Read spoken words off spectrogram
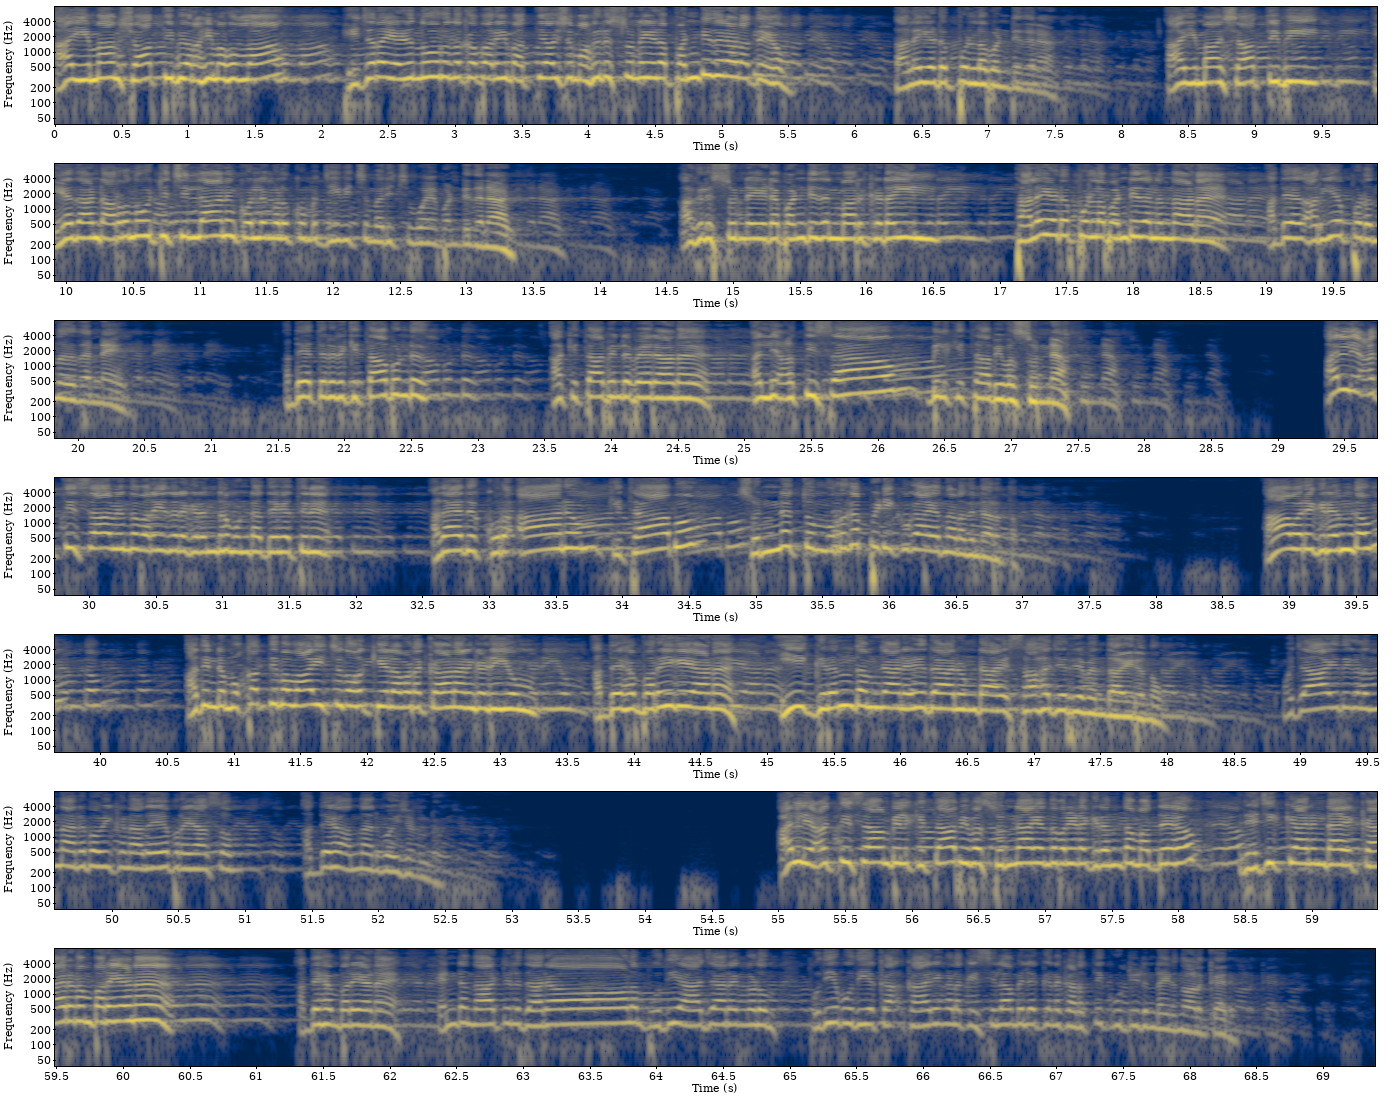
ആ ഇമാം ഷാത്തിബി റഹിമഹുല്ല ഹിജറ എഴുന്നൂറ് എന്നൊക്കെ പറയുമ്പോൾ അത്യാവശ്യം അഹുലുസുന്നയുടെ പണ്ഡിതനാണ് അദ്ദേഹം. തലയെടുപ്പുള്ള പണ്ഡിതനാണ്. ആ ഇമാം ഷാത്തിബി ഏതാണ്ട് അറുന്നൂറ്റി ചില്ലാനും കൊല്ലങ്ങൾക്ക് മുമ്പ് ജീവിച്ച് മരിച്ചുപോയ പണ്ഡിതനാണ്. അഖിലുസുന്നയുടെ പണ്ഡിതന്മാർക്കിടയിൽ തലയെടുപ്പുള്ള പണ്ഡിതൻ എന്നാണ് അദ്ദേഹം അറിയപ്പെടുന്നത് തന്നെ. അദ്ദേഹത്തിന് ഒരു കിതാബുണ്ട്. ആ കിതാബിന്റെ പേരാണ് അൽ ബിൽ കിതാബി അൽ എന്ന് പറയുന്ന ഒരു ഗ്രന്ഥമുണ്ട് അദ്ദേഹത്തിന്. അതായത് ഖുർആാനും കിതാബും സുന്നത്തും മുറുകെ പിടിക്കുക എന്നാണ് അതിന്റെ അർത്ഥം. ആ ഒരു ഗ്രന്ഥം അതിന്റെ മുഖദ്ദിമ വായിച്ചു നോക്കിയാൽ അവിടെ കാണാൻ കഴിയും. അദ്ദേഹം പറയുകയാണ് ഈ ഗ്രന്ഥം ഞാൻ എഴുതാനുണ്ടായ സാഹചര്യം എന്തായിരുന്നു? മുജാഹിദുകൾ ഇന്ന് അനുഭവിക്കുന്ന അതേ പ്രയാസം. അദ്ദേഹം അന്ന് അനുഭവിച്ചിട്ടുണ്ട്. അൽ കിതാബ് ബിൽ സുന്ന എന്ന് പറയുന്ന ഗ്രന്ഥം അദ്ദേഹം രചിക്കാനുണ്ടായ കാരണം പറയാണ്. അദ്ദേഹം പറയണേ എന്റെ നാട്ടിൽ ധാരാളം പുതിയ ആചാരങ്ങളും പുതിയ പുതിയ കാര്യങ്ങളൊക്കെ ഇസ്ലാമിലേക്ക് ഇങ്ങനെ കടത്തി കൂട്ടിയിട്ടുണ്ടായിരുന്നു ആൾക്കാർ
